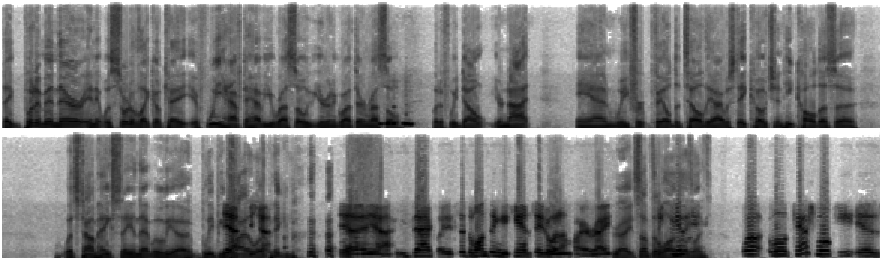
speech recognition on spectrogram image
they put him in there, and it was sort of like, okay, if we have to have you wrestle, you're going to go out there and wrestle, but if we don't, you're not. And we f- failed to tell the Iowa State coach, and he called us a what's Tom Hanks say in that movie? A bleeping Yeah, pile yeah. of pig. yeah, yeah, exactly. It's the one thing you can't say to an umpire, right? right, something along You those lines. Well, well, Cash Wilcke is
